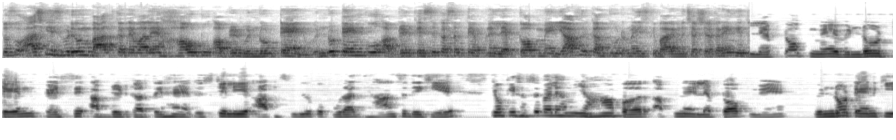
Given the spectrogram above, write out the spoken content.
दोस्तों, आज की इस वीडियो में बात करने वाले हैं how to update window 10 window 10 को अपडेट कैसे कर सकते हैं अपने लैपटॉप में या फिर कंप्यूटर में, इसके बारे में चर्चा करेंगे। लैपटॉप में विंडो 10 कैसे अपडेट करते हैं? तो इसके लिए आप इस वीडियो को पूरा ध्यान से देखिए, क्योंकि सबसे पहले हम यहाँ पर अपने लैपटॉप में विंडो टेन की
